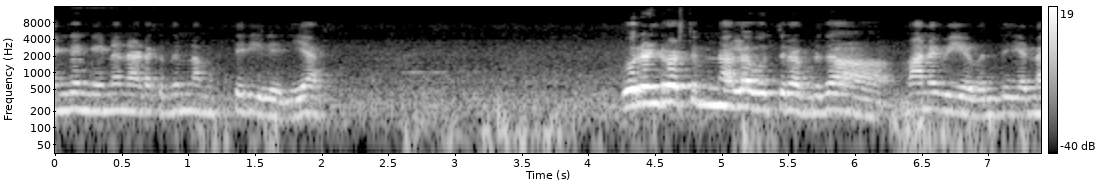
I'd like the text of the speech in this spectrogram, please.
எங்கெங்கே என்ன நடக்குதுன்னு நமக்கு தெரியல இல்லையா? ஒரு ரெண்டு வருஷத்துக்கு முன்னால் ஒருத்தர் அப்படி தான் மனைவியை வந்து என்ன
